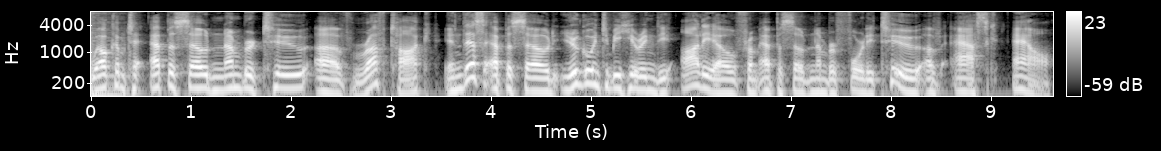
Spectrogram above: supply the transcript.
Welcome to episode number two of Rough Talk. In this episode, you're going to be hearing the audio from episode number 42 of Ask Al.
